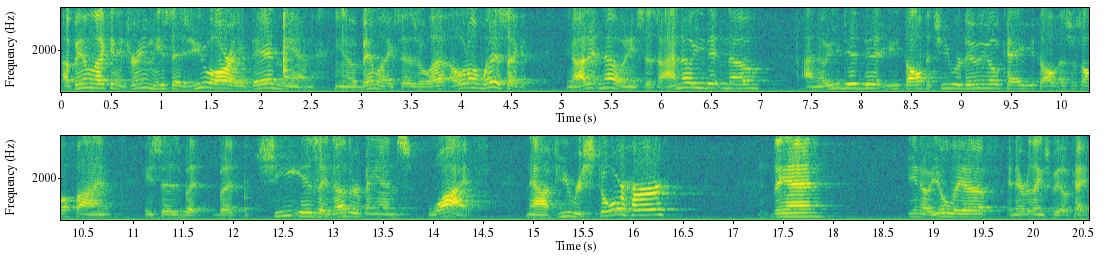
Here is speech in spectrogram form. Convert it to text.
Abimelech in a dream, he says, You are a dead man. You know, Abimelech says, Well, hold on, wait a second. You know, I didn't know. And he says, I know you didn't know. I know you did it. You thought that you were doing okay. You thought this was all fine. He says, but but she is another man's wife. Now, if you restore her, then you know you'll live and everything's be okay.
